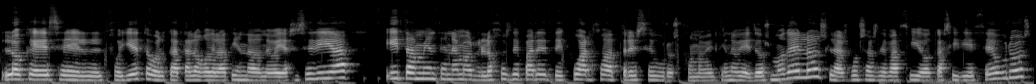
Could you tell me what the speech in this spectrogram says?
lo que es el folleto o el catálogo de la tienda donde vayas ese día. Y también tenemos relojes de pared de cuarzo a 3,99 euros, dos modelos, las bolsas de vacío a casi 10 euros,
